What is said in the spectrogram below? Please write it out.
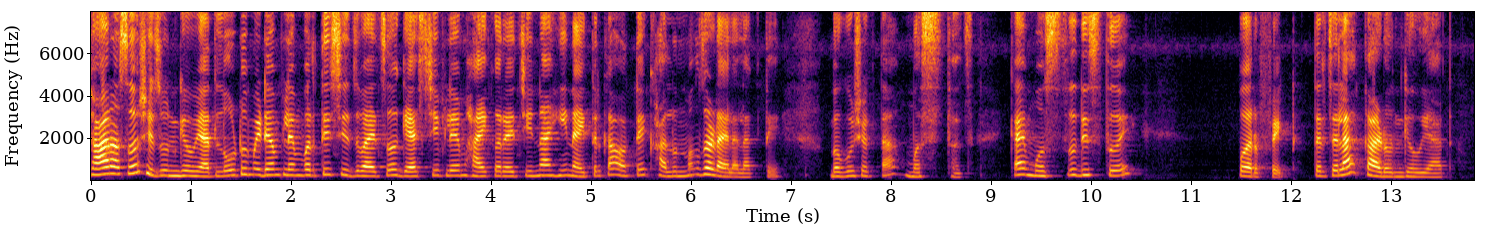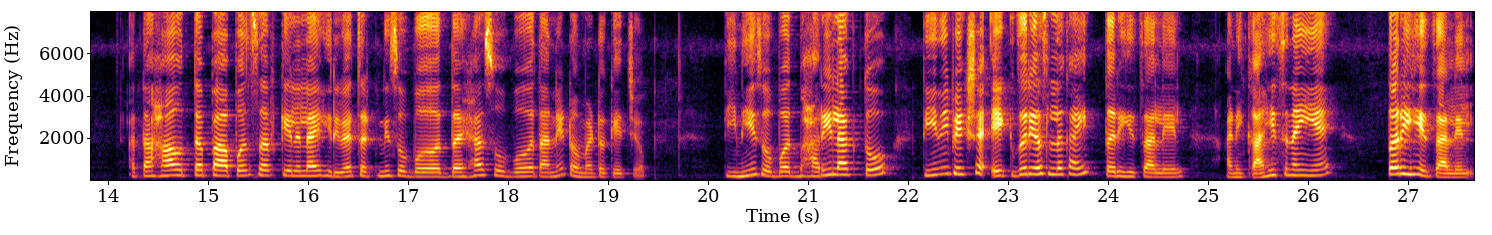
छान असं शिजवून घेऊयात. लो टू मिडियम फ्लेमवरती शिजवायचं. गॅसची फ्लेम हाय करायची नाही नाहीतर काय होते? खालून मग जडायला लागते. बघू शकता? मस्तच. काय मस्त दिसतोय. परफेक्ट तर चला काढून घेऊयात. आता हा उत्तप्पा आपण सर्व केलेला आहे हिरव्या चटणीसोबत दह्यासोबत आणि टोमॅटो केचप तिन्हीसोबत भारी लागतो. तिन्हीपेक्षा एक जरी असलं काही तरीही चालेल. आणि काहीच नाही आहे तरीही चालेल.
